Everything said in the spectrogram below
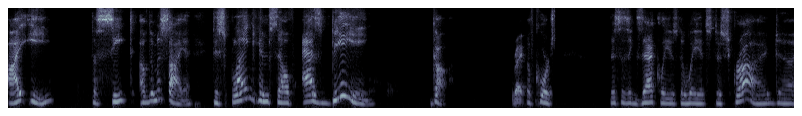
i.e., the seat of the Messiah, displaying himself as being God. Right. Of course, this is exactly as the way it's described uh,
